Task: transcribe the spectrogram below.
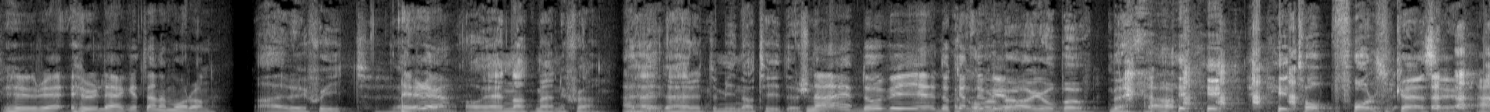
Hur, är- hur är läget denna morgon? Nej, det är skit. Är det det? Ja, jag är en nattmänniska. Det här, det här är inte mina tider. så Nej, då, vi, då jag kan du kommer bli... behöva jobba upp mig i, i toppform kan jag säga. Nej,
